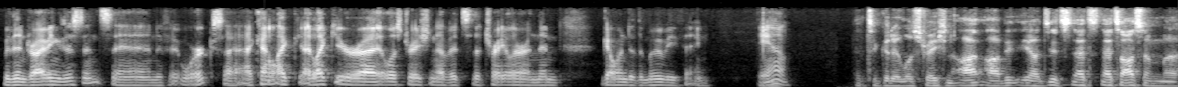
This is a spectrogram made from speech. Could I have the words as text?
within driving distance. And if it works, I, I kind of like, I like your uh, illustration of it's the trailer and then go into the movie thing. Yeah. That's a good illustration. Uh, yeah, it's, it's, that's that's awesome. Uh,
